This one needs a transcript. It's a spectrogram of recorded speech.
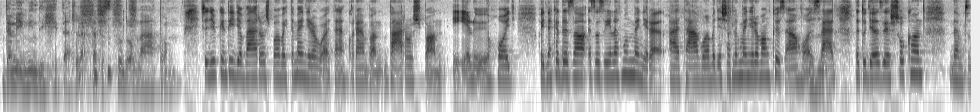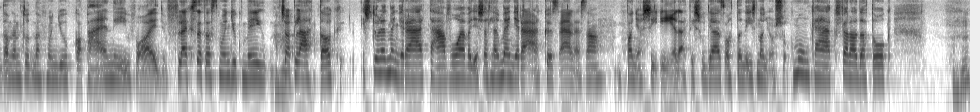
de még mindig hitetlen, tehát ezt tudom, látom. És egyébként így a városban, vagy te mennyire voltál korábban városban élő, hogy, hogy neked ez, a, ez az életmód mennyire áll távol, vagy esetleg mennyire van közel hozzád? Uh-huh. Tehát ugye azért sokan, nem tudom, nem tudnak mondjuk kapálni, vagy flexet azt mondjuk még uh-huh. csak láttak, és tőled mennyire áll távol, vagy esetleg mennyire áll közel el ez a tanyasi élet, és ugye az ottan is nagyon sok munkák, feladatok, uh-huh.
